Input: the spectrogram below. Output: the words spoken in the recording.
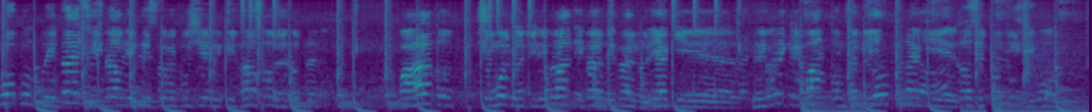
По комплектації даних дискових лучильників нас теж багато, що можна підібрати певний фермер, як і невеликим банком землі, так і досить потужний вогонь.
